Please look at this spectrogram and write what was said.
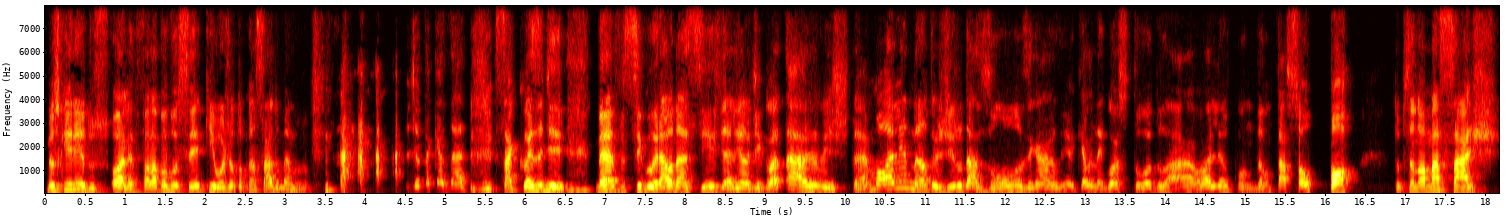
Meus queridos, olha, falar para você que hoje eu tô cansado mesmo. já tá casado. Essa coisa de né, segurar o Nacife ali, eu digo, tá, viu, bicho? Não é mole, não. Teu giro das 11, aquele negócio todo lá. Olha, o condão tá só o pó. Tô precisando de uma massagem,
